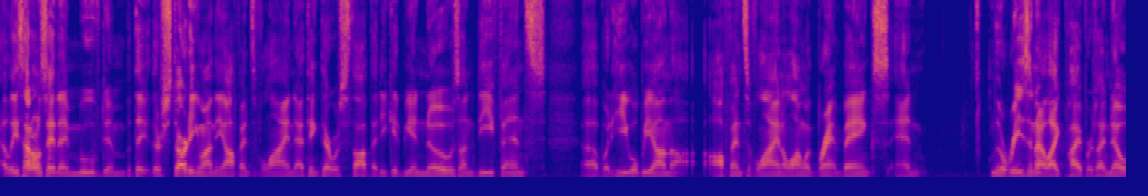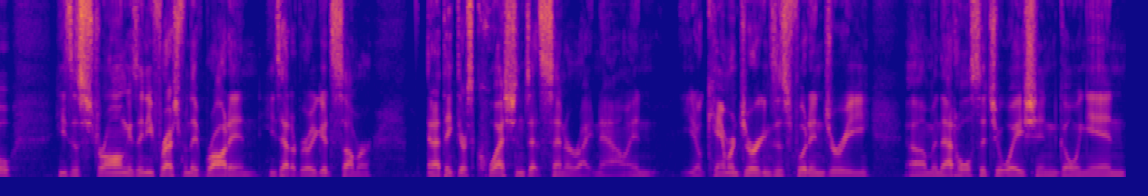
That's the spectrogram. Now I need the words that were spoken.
at least I don't say they moved him, but they, are starting him on the offensive line. I think there was thought that he could be a nose on defense, uh, but he will be on the offensive line along with Brant Banks. And the reason I like Piper is I know He's as strong as any freshman they've brought in. He's had a really good summer. And I think there's questions at center right now. And, you know, Cameron Jurgens' foot injury um, and that whole situation going in.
